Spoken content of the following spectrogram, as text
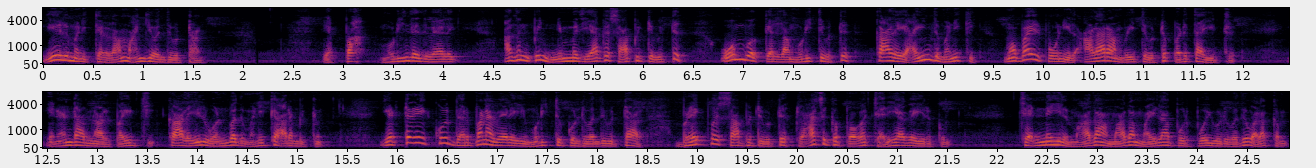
ஏழு மணிக்கெல்லாம் வாங்கி வந்து விட்டான் எப்பா முடிந்தது வேலை. அதன் பின் நிம்மதியாக சாப்பிட்டு விட்டு ஹோம்ஒர்க் எல்லாம் முடித்துவிட்டு காலை ஐந்து மணிக்கு மொபைல் ஃபோனில் அலாரம் வைத்துவிட்டு படுத்தாயிற்று. இரண்டாம் நாள் பயிற்சி காலையில் ஒன்பது மணிக்கு ஆரம்பிக்கும். எட்டரைக்குள் தர்ப்பண வேலையை முடித்து கொண்டு வந்துவிட்டால் பிரேக்ஃபாஸ்ட் சாப்பிட்டுவிட்டு கிளாஸுக்கு போக சரியாக இருக்கும். சென்னையில் மாதா மாதம் மயிலாப்பூர் போய்விடுவது வழக்கம்.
